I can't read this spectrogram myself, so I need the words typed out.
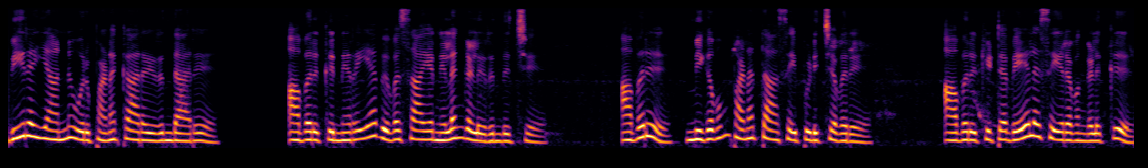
வீரையான்னு ஒரு பணக்காரர் இருந்தாரு. அவருக்கு நிறைய விவசாய நிலங்கள் இருந்துச்சு. அவரு மிகவும் பணத்தாசை பிடிச்சவரு. அவருகிட்ட வேலை செய்யறவங்களுக்கு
